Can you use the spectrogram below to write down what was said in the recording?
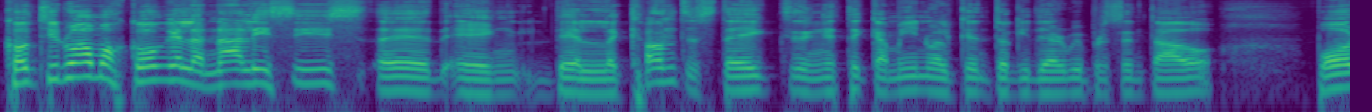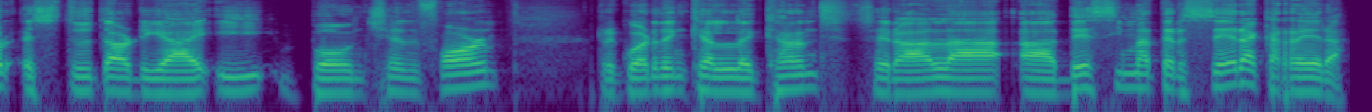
Continuamos con el análisis eh, del Contest Stakes en este camino al Kentucky Derby presentado por Stud RDI y Bonchen Farm. Recuerden que el LeCount será la uh, décima tercera carrera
